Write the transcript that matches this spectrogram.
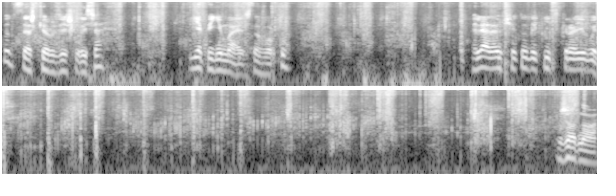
Тут стежки розійшлися. Я піднімаюсь на горку. Глянемо, чи тут якийсь краєвид. Жодного.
